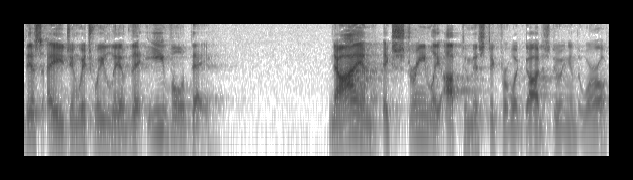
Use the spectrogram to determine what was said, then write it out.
this age in which we live the evil day. Now, I am extremely optimistic for what God is doing in the world,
